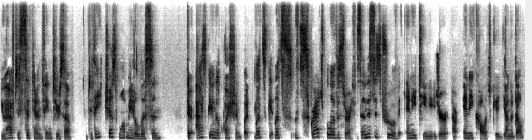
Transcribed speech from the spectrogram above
you have to sit there and think to yourself, do they just want me to listen? They're asking a question, but let's get let's, let's scratch below the surface. And this is true of any teenager or any college kid, young adult.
